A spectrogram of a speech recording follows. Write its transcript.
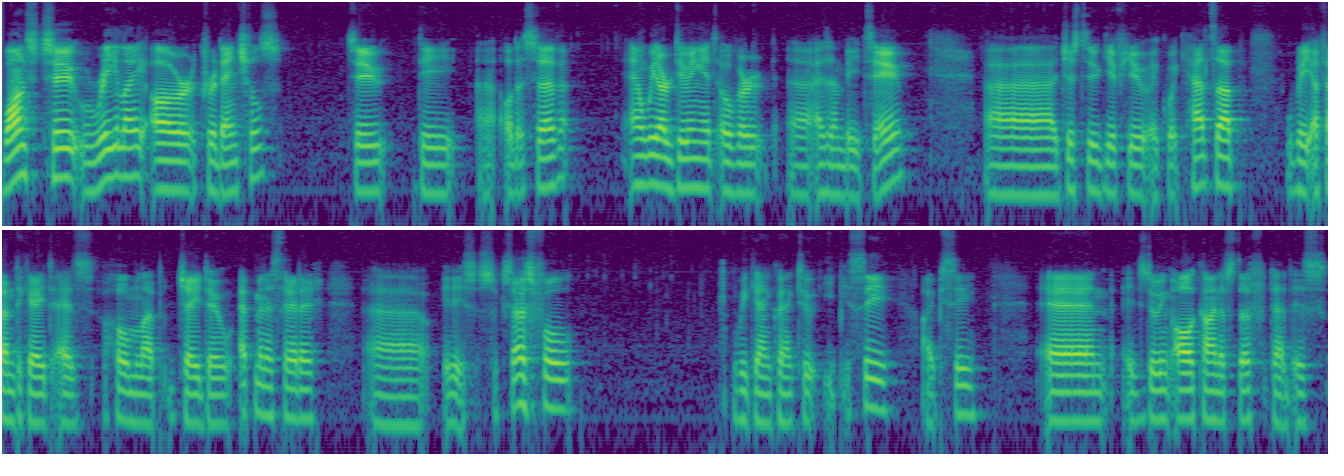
want to relay our credentials to the uh, other server and we are doing it over uh, SMB2. Uh, just to give you a quick heads up, we authenticate as HomeLab JDO administrator. Uh, it is successful. We can connect to EPC, IPC, and it's doing all kind of stuff that is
